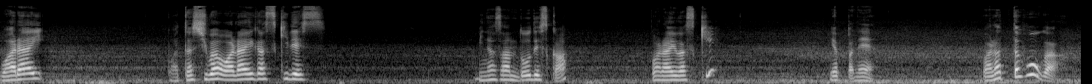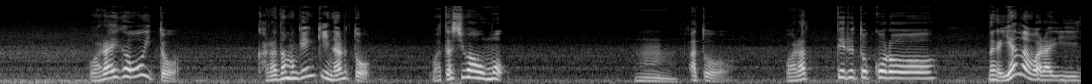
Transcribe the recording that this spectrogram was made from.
笑い。私は笑いが好きです。皆さんどうですか？笑いは好き？やっぱね笑った方が笑いが多いと体も元気になると私は思う。うん。あと笑ってるところなんか嫌な笑い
